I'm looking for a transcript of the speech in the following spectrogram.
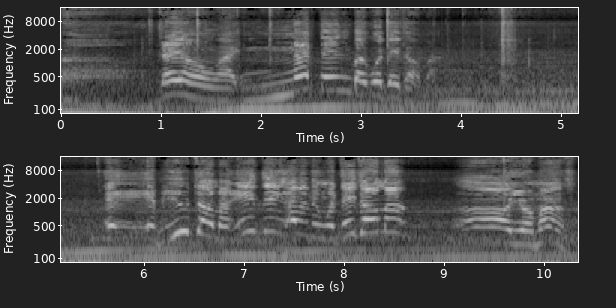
oh, they don't like nothing but what they talking about. If you talk about anything other than what they talking about, oh, you're a monster.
